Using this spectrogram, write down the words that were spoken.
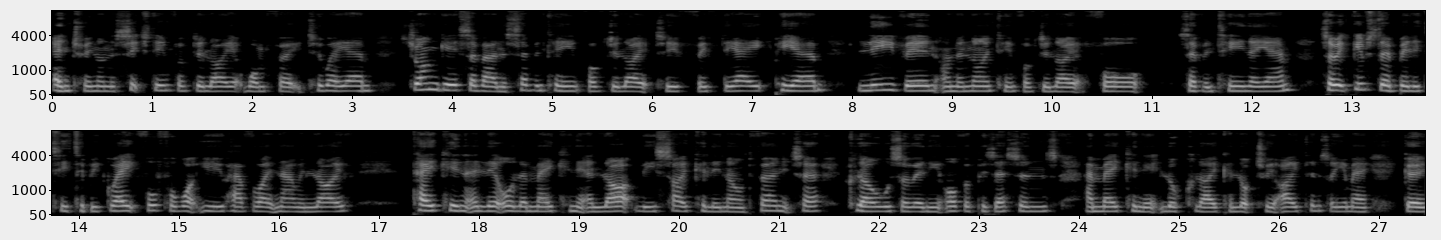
entering on the 16th of July at 1:32 a.m., strongest around the 17th of July at 2:58 p.m., leaving on the 19th of July at 4:17 a.m. So it gives the ability to be grateful for what you have right now in life taking a little and making it a lot, recycling old furniture, clothes, or any other possessions and making it look like a luxury item. So you may go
